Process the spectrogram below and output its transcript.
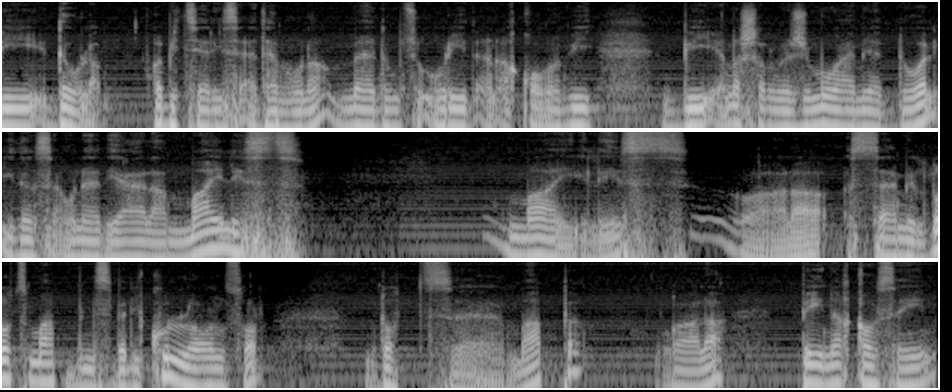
بدولة. وبالتالي سأذهب هنا. ما دمت أريد أن أقوم بنشر مجموعة من الدول. إذا سأنادي على my list. My list. voilà استعمل dot map بالنسبة لكل عنصر dot map voilà بين قوسين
